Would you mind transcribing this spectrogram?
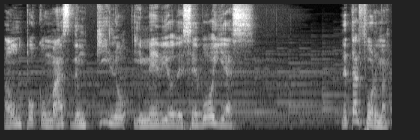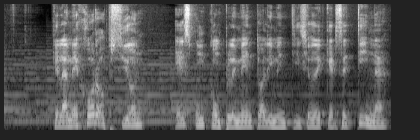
a un poco más de un kilo y medio de cebollas. De tal forma que la mejor opción es un complemento alimenticio de quercetina,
